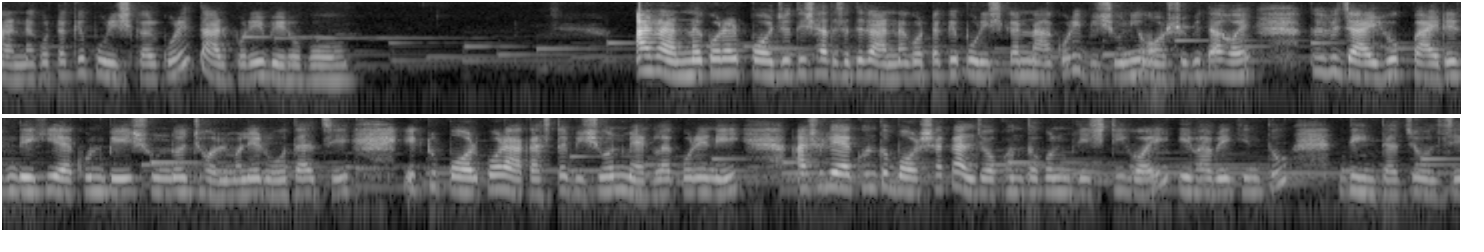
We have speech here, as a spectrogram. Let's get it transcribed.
রান্নাঘরটাকে পরিষ্কার করে তারপরেই বেরোবো। আর রান্না করার পর যদি সাথে সাথে রান্নাঘরটাকে পরিষ্কার না করি, ভীষণই অসুবিধা হয়। তবে যাই হোক, বাইরের দেখি এখন বেশ সুন্দর ঝলমলে রোদ আছে। একটু পর পর আকাশটা ভীষণ মেঘলা করে নেই। আসলে এখন তো বর্ষাকাল, যখন তখন বৃষ্টি হয়, এভাবে কিন্তু দিনটা চলছে।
